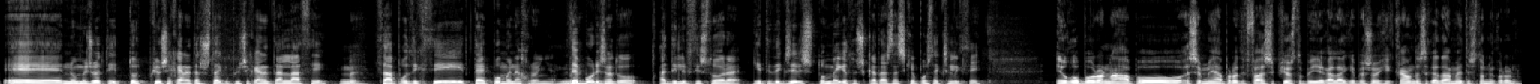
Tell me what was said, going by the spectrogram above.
Ε, νομίζω ότι το ποιος έκανε τα σωστά και ποιος έκανε τα λάθη Ναι. θα αποδειχθεί τα επόμενα χρόνια. Δεν μπορείς να το αντιληφθείς τώρα, γιατί δεν ξέρεις το μέγεθος της κατάστασης και πώς θα εξελιχθεί. Εγώ μπορώ να πω σε μια πρώτη φάση ποιος το πήγε καλά και ποιος όχι, κάνοντας την καταμέτρηση των νεκρών.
